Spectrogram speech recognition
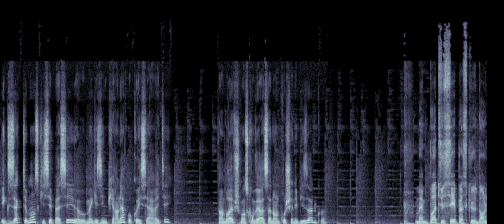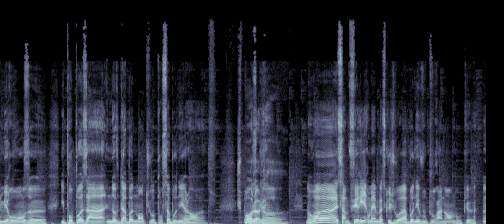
exactement ce qui s'est passé au magazine Piranha, pourquoi il s'est arrêté? Enfin bref, je pense qu'on verra ça dans le prochain épisode, quoi. Même pas, tu sais, parce que dans le numéro 11, euh, il propose un- une offre d'abonnement, tu vois, pour s'abonner. Alors, je pense. Oh là là Donc, ouais, ouais, ouais, ça me fait rire même, parce que je vois abonnez-vous pour un an. Donc, euh,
